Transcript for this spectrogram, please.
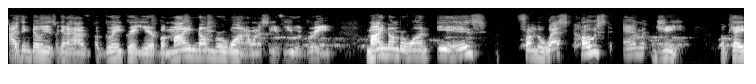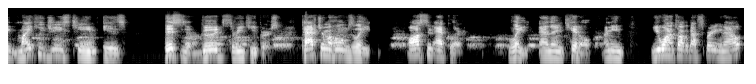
I think Billy is going to have a great, great year. But my number one, I want to see if you agree. My number one is from the West Coast MG. Okay, Mikey G's team is this is a good three keepers. Patrick Mahomes late, Austin Ekeler late, and then Kittle. I mean, you want to talk about spreading it out?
